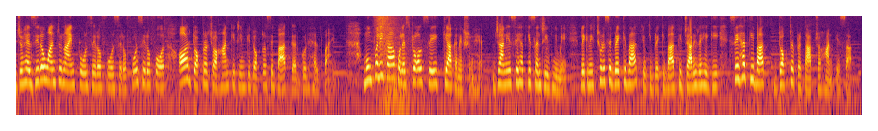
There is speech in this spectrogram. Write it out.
जो है zero one two nine four zero four zero four zero four और डॉक्टर चौहान की टीम के डॉक्टर से बात कर गुड हेल्थ पाएँ। मूंगफली का कोलेस्ट्रॉल से क्या कनेक्शन है? जानिए सेहत की संजीवनी में। लेकिन एक छोटे से ब्रेक के बाद, क्योंकि ब्रेक के बाद भी जारी रहेगी सेहत की बात डॉक्टर प्रताप चौहान के साथ।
